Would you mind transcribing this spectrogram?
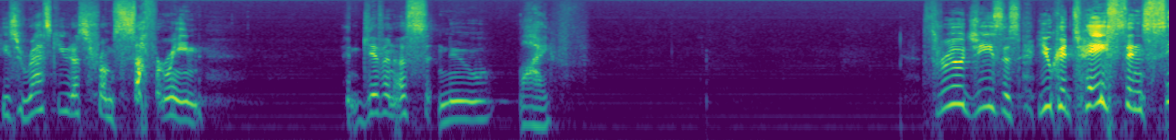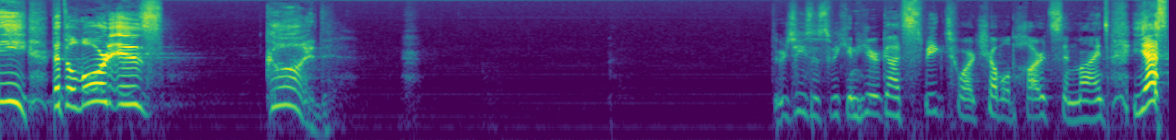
He's rescued us from suffering and given us new life. Through Jesus, you could taste and see that the Lord is good. Through Jesus, we can hear God speak to our troubled hearts and minds. Yes,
